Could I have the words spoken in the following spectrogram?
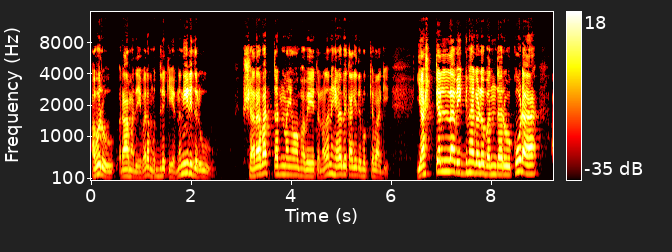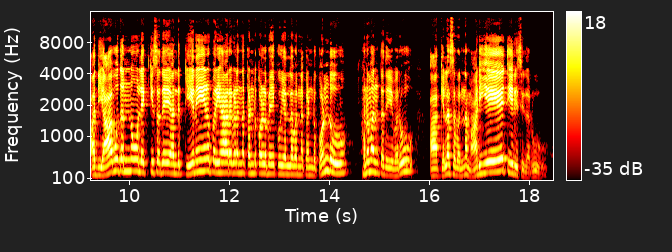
ಅವರು ರಾಮದೇವರ ಮುದ್ರಿಕೆಯನ್ನು ನೀಡಿದರು. ಶರವತ್ ತನ್ಮಯೋ ಭವೇತ್ ಅನ್ನೋದನ್ನು ಹೇಳಬೇಕಾಗಿದೆ ಮುಖ್ಯವಾಗಿ. ಎಷ್ಟೆಲ್ಲ ವಿಘ್ನಗಳು ಬಂದರೂ ಕೂಡ ಅದ್ಯಾವುದನ್ನೂ ಲೆಕ್ಕಿಸದೆ ಅಲ್ಲಕ್ಕೇನೇನು ಪರಿಹಾರಗಳನ್ನು ಕಂಡುಕೊಳ್ಳಬೇಕು ಎಲ್ಲವನ್ನ ಕಂಡುಕೊಂಡು ಹನುಮಂತ ದೇವರು ಆ ಕೆಲಸವನ್ನು ಮಾಡಿಯೇ ತೀರಿಸಿದರು.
